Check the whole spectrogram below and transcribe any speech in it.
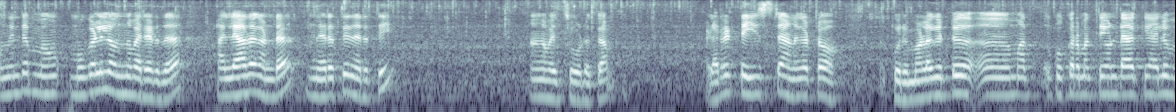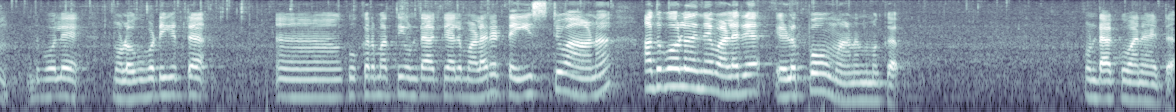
ഒന്നിന്റെ മുകളിൽ ഒന്ന് വരരുത്. അല്ലാതെ കണ്ട് നിരത്തി നിരത്തി അങ്ങ് വെച്ച് കൊടുക്കാം. വളരെ ടേസ്റ്റാണ് കേട്ടോ. കുരുമുളകിട്ട് കുക്കർ മത്തി ഉണ്ടാക്കിയാലും ഇതുപോലെ മുളക് പൊടിയിട്ട് കുക്കർ മത്തി ഉണ്ടാക്കിയാലും വളരെ ടേസ്റ്റുമാണ് അതുപോലെ തന്നെ വളരെ എളുപ്പവുമാണ് നമുക്ക്. ഉണ്ടാക്കുവാനായിട്ട്.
